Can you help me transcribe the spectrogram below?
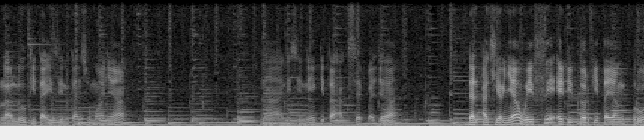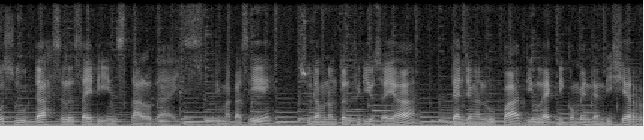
Lalu kita izinkan semuanya sini kita accept aja. Dan akhirnya WiFi editor kita yang pro sudah selesai diinstal guys. Terima kasih sudah menonton video saya. Dan jangan lupa di like di komen dan di share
